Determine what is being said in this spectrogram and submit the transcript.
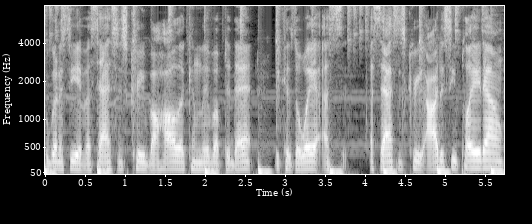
We're gonna see if Assassin's Creed Valhalla can live up to that because the way Assassin's Creed Odyssey played out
